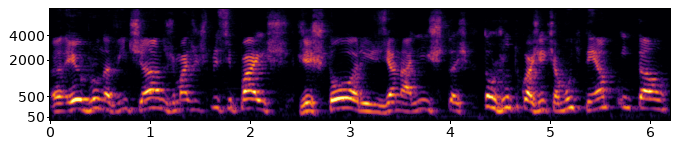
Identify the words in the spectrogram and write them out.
eh, eu e o Bruno há 20 anos, mas os principais gestores e analistas estão junto com a gente há muito tempo, então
